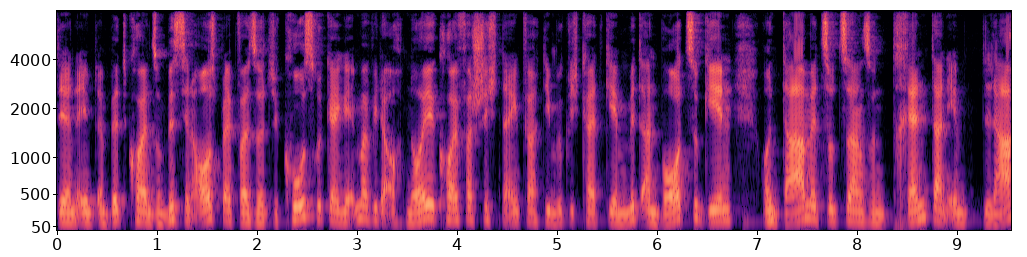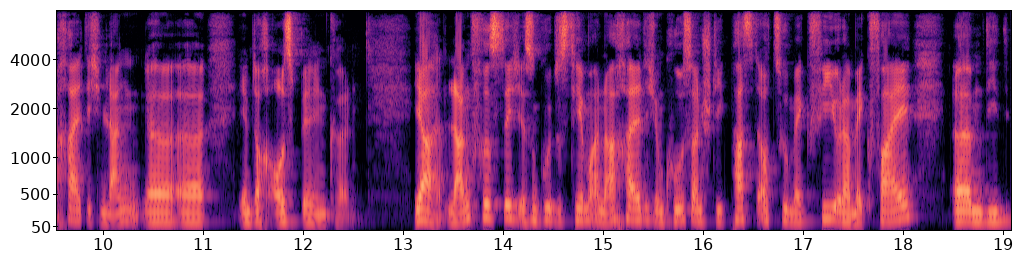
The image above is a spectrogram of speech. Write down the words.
der eben im Bitcoin so ein bisschen ausbleibt, weil solche Kursrückgänge immer wieder auch neue Käuferschichten einfach die Möglichkeit geben, mit an Bord zu gehen und damit sozusagen so einen Trend dann eben nachhaltig lang äh, äh, eben doch ausbilden können ja, langfristig ist ein gutes Thema, nachhaltig und Kursanstieg passt auch zu McPhee oder McFi. Ähm, die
